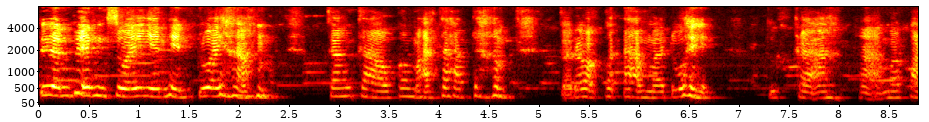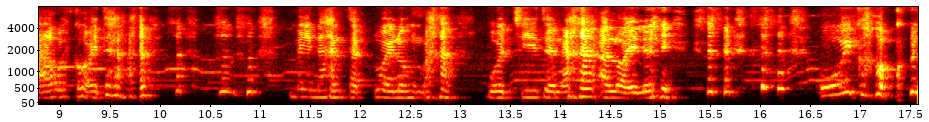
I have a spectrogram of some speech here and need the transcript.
เดือนเพนสวยเย็นเห็นกล้วยหามข้างข่าวก็มาตามตามกระรอกก็ตามมาด้วยทุกคราหามะพร้าวไว้ก่อยตาไม่นานตัดกล้วยลงมาบวชชีเถอะนะ อร่อยเลย อ้ยขอบคุณ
